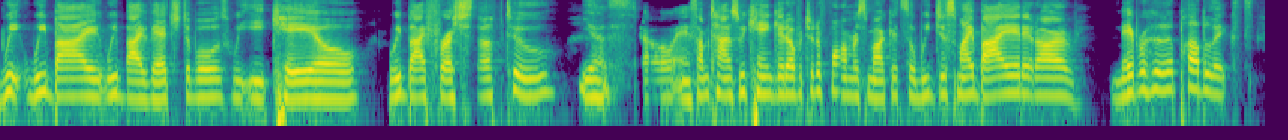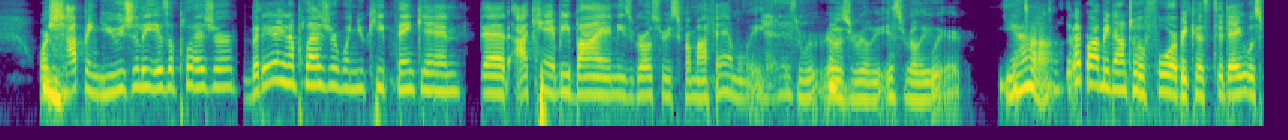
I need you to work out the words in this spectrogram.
we we buy we buy vegetables, we eat kale, we buy fresh stuff too. Yes. You know, and sometimes we can't get over to the farmers market, so we just might buy it at our neighborhood Publix or mm. shopping usually is a pleasure, but it ain't a pleasure when you keep thinking that I can't be buying these groceries for my family. It's, it was really, it's really weird. Yeah. So that brought me down to a four because today was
